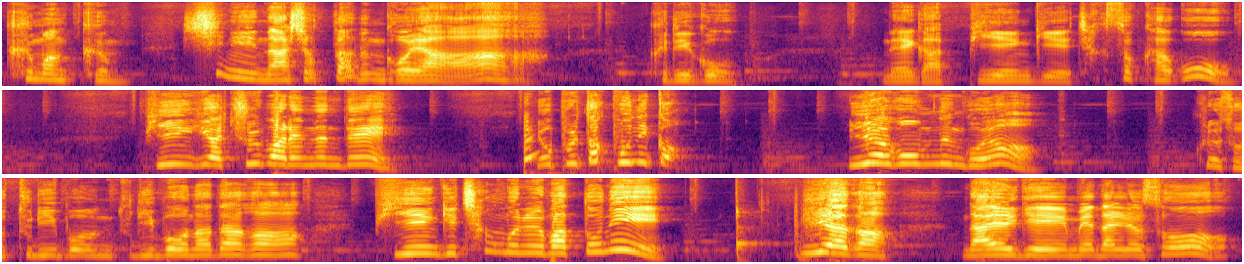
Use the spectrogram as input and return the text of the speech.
그만큼 신이 나셨다는 거야. 그리고 내가 비행기에 착석하고 비행기가 출발했는데 옆을 딱 보니까 리아가 없는 거야. 그래서 두리번 두리번 하다가 비행기 창문을 봤더니 리아가 날개에 매달려서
